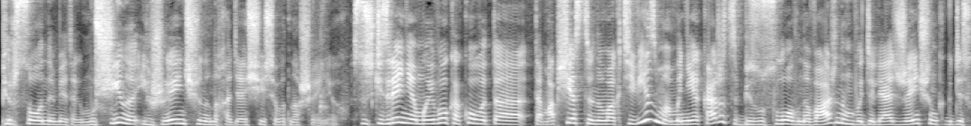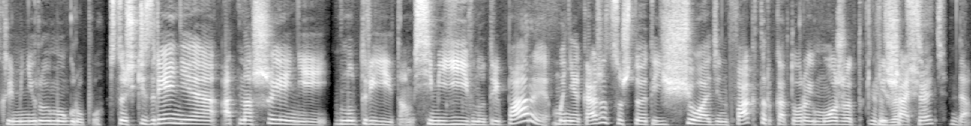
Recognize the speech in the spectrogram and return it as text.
персонами, так, мужчина и женщина, находящиеся в отношениях. С точки зрения моего какого-то там общественного активизма, мне кажется, безусловно, важным выделять женщин как дискриминируемую группу. С точки зрения отношений внутри там семьи, внутри пары, мне кажется, что это еще один фактор, который может мешать. Разобщать? Да.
